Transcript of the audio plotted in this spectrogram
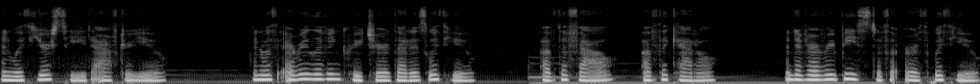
and with your seed after you, and with every living creature that is with you, of the fowl, of the cattle, and of every beast of the earth with you,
